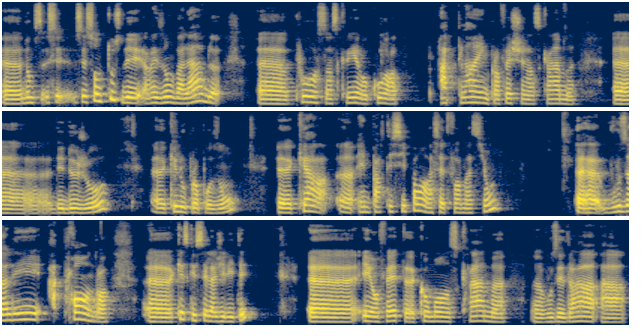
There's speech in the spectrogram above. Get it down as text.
donc, ce sont tous des raisons valables pour s'inscrire au cours Applying Professional Scrum euh, des deux jours euh, que nous proposons, euh, car en participant à cette formation, vous allez apprendre qu'est-ce que c'est l'agilité et en fait comment Scrum vous aidera à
